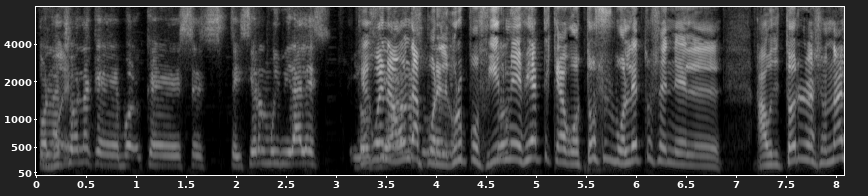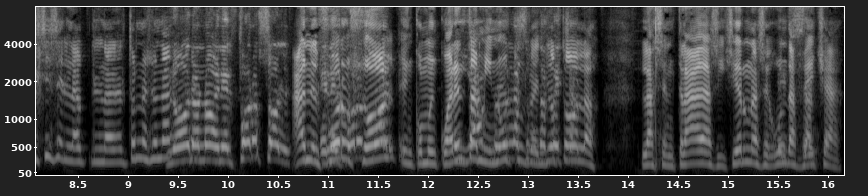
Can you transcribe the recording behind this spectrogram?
con la chona que, que se, se hicieron muy virales. Qué buena onda por el grupo firme. Fíjate que agotó sus boletos en el Auditorio Nacional. ¿Sí es el, el Auditorio Nacional? No, no, no, en el Foro Sol. Ah, en el Foro Sol, en como en Y 40 ya fue la minutos vendió fecha. todas la- las entradas, hicieron una segunda Exacto. fecha.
